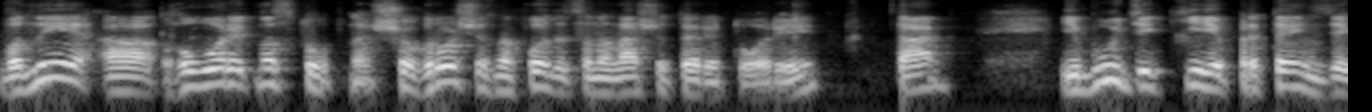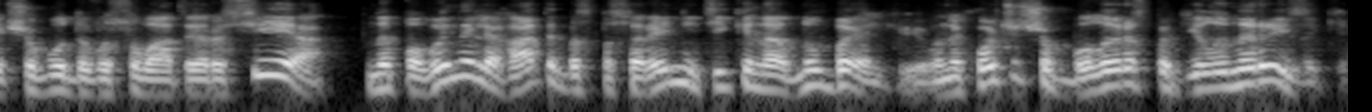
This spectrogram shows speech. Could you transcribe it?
Вони говорять наступне: що гроші знаходяться на нашій території, так і будь-які претензії, якщо буде висувати Росія, не повинні лягати безпосередньо тільки на одну Бельгію. Вони хочуть, щоб були розподілені ризики.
